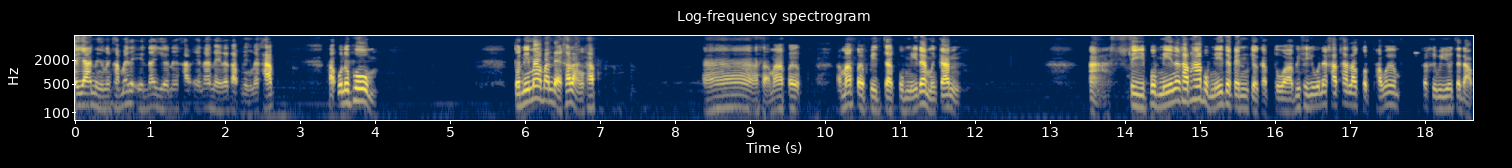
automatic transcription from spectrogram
ระยะหนึ่งนะครับ ไม่ได้เอนได้เยอะนะครับ เอนได้ในระดับหนึ่งนะครับปรับอุณหภูมิ ตัวนี้มาบันแดดข้างหลังครับอ่าสามารถเปิดสามารถเปิดปิดจากปุ่มนี้ได้เหมือนกัน อ่าสี่ปุ่มนี้นะครับห้าปุ่มนี้จะเป็นเกี่ยวกับตัววิทยุนะครับ ถ้าเรากด power ก็คือวิทยุจะดับ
